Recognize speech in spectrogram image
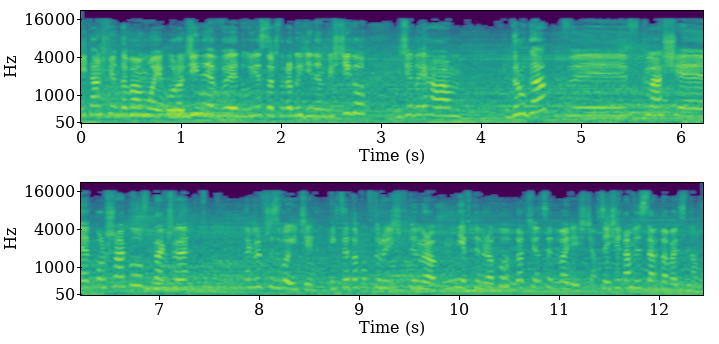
I tam świętowałam moje urodziny w 24-godzinnym wyścigu, gdzie dojechałam druga w, w klasie Polszaków, także, także przyzwoicie. I chcę to powtórzyć w tym roku, nie w tym roku, w 2020, w sensie tam wystartować znowu.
